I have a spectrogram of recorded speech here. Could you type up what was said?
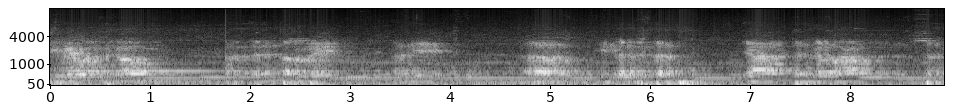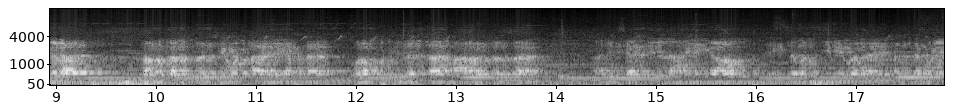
सीमेवरचं गाव सातत्याने चालू आहे आणि अं, एकंदरीतच या चंदगड भागात चंदगड हा तालुका सुद्धा शेवटला आहे आपल्या कोल्हापूर जिल्ह्यातला महाराष्ट्राचा आणि त्यातील हा एक गाव एकदमच सीमेवर आहे आणि त्यामुळे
